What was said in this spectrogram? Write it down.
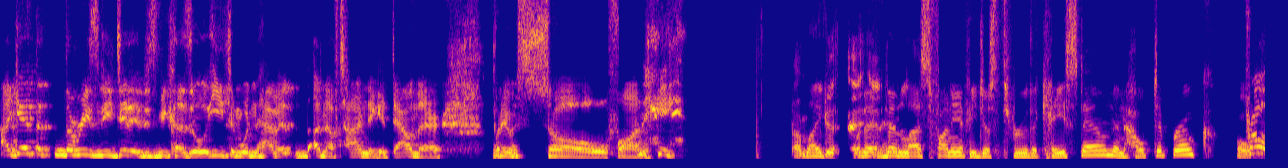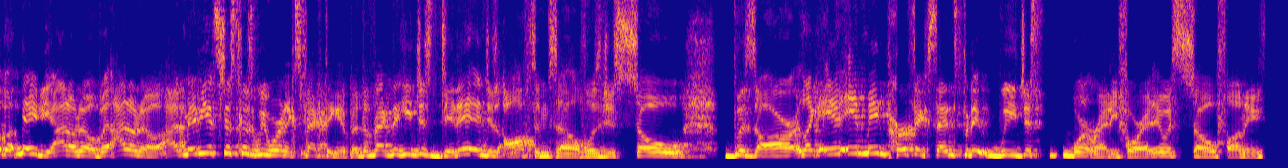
I get that the reason he did it is because well, Ethan wouldn't have it enough time to get down there, but it was so funny. Um, Like, would it have been less funny if he just threw the case down and hoped it broke? Or- Probably, maybe I don't know, but I don't know. I, maybe it's just because we weren't expecting it. But the fact that he just did it and just offed himself was just so bizarre. Like it, it made perfect sense, but it, we just weren't ready for it. It was so funny.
